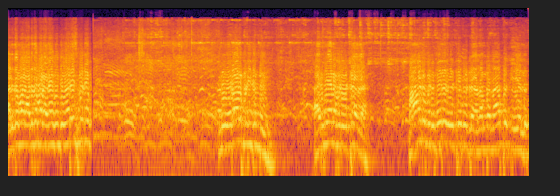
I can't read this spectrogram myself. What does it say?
அடுத்த மாடு அடுத்த மாடு. கொஞ்சம் வரைஸ் பண்ணி நீ ஒரு ஆள் படி தம்பி. அருமையான படி விட்டால மாடு படி வீரர் வெற்றி பெற்றா நம்பர் நாற்பத்தி ஏழு.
